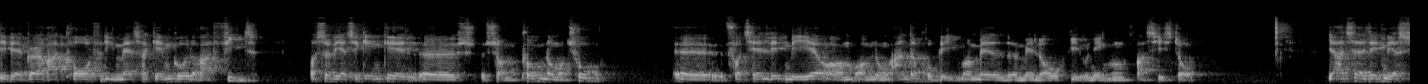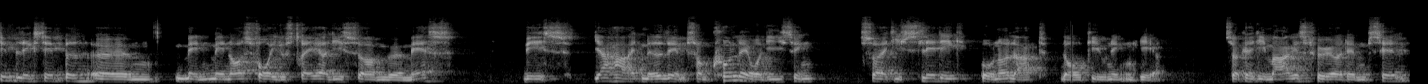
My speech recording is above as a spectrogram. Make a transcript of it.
det vil jeg gøre ret kort, fordi Mads har gennemgået det ret fint. Og så vil jeg til gengæld øh, som punkt nummer to øh, fortælle lidt mere om, om nogle andre problemer med, med lovgivningen fra sidste år. Jeg har taget et lidt mere simpelt eksempel, øh, men, men også for at illustrere, ligesom øh, Mads, hvis jeg har et medlem, som kun laver leasing, så er de slet ikke underlagt lovgivningen her. Så kan de markedsføre dem selv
